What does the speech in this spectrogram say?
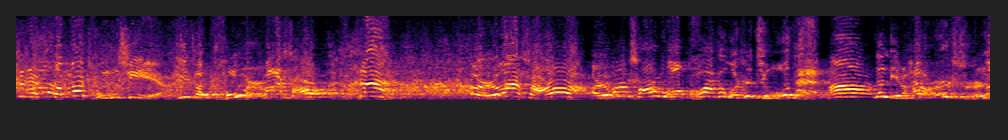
这是什么铜器呀、一个铜耳挖勺，嗨，耳挖勺啊！耳挖勺，我夸他我是韭菜啊那里边还有耳屎呢。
